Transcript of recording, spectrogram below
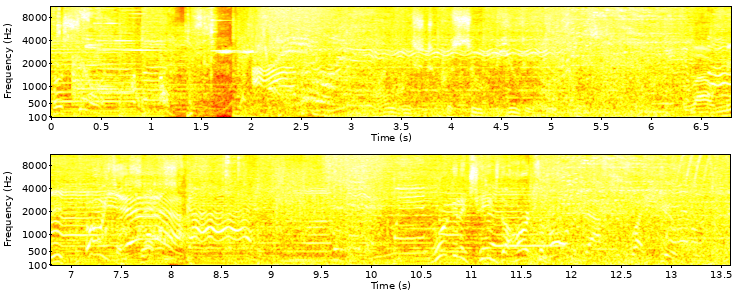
have Persona. I wish to pursue beauty with this. Allow me. Oh yeah! We're gonna change the hearts of all the bastards like you.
